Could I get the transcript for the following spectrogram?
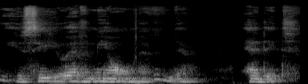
you see you have Mi Home there edit.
